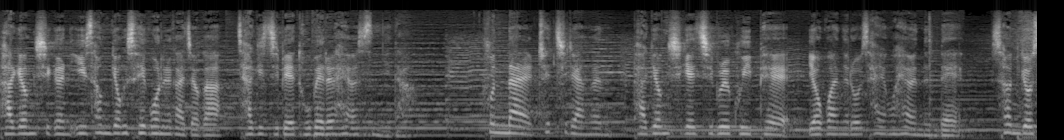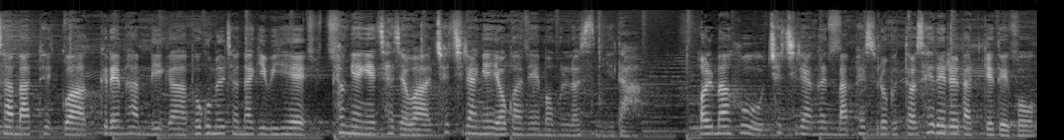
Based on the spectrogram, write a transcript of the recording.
박영식은 이 성경 세 권을 가져가 자기 집에 도배를 하였습니다. 훗날 최치량은 박영식의 집을 구입해 여관으로 사용하였는데 선교사 마텟과 그램함 리가 복음을 전하기 위해 평양에 찾아와 최치량의 여관에 머물렀습니다. 얼마 후 최치량은 마펫으로부터 세례를 받게 되고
